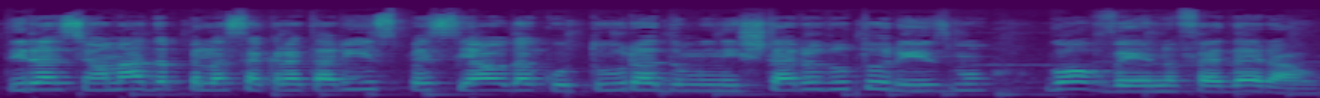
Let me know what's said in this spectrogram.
direcionada pela Secretaria Especial da Cultura do Ministério do Turismo, Governo Federal.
